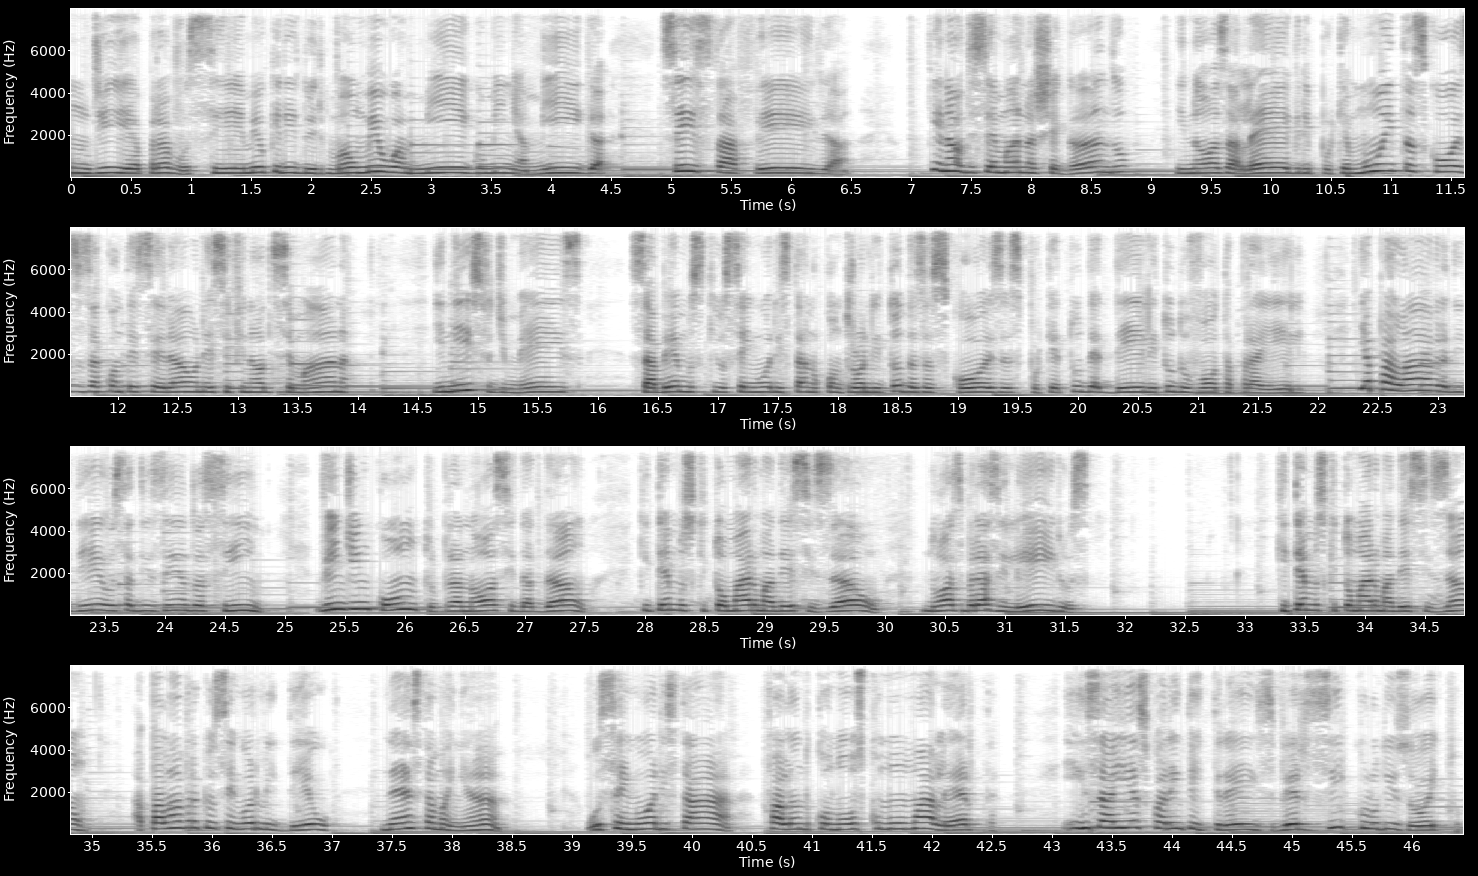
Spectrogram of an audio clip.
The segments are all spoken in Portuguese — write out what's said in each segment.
bom dia para você, meu querido irmão, meu amigo, minha amiga. Sexta-feira, final de semana chegando e nós alegre porque muitas coisas acontecerão nesse final de semana, início de mês. Sabemos que o Senhor está no controle de todas as coisas, porque tudo é dele, tudo volta para ele. E a palavra de Deus está dizendo assim: vem de encontro para nós, cidadão que temos que tomar uma decisão, nós brasileiros, que temos que tomar uma decisão, a palavra que o Senhor me deu nesta manhã, o Senhor está falando conosco como um alerta. Em Isaías 43, versículo 18,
